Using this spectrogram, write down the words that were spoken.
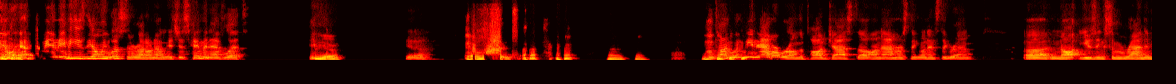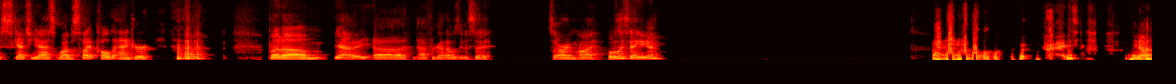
the only. I mean, maybe he's the only listener. I don't know. It's just him and Evlit. Yeah. Yeah. okay. One time when me and Amber were on the podcast uh, on Amber's thing on Instagram, uh, not using some random sketchy ass website called Anchor. but um, yeah, uh, I forgot I was gonna say. Sorry, I'm high. What was I saying again? You know,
